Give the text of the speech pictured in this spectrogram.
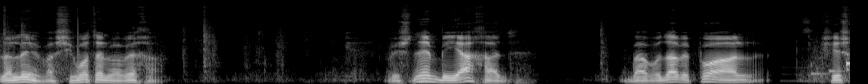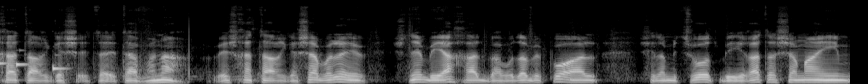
ללב, השיבות על לבביך. ושניהם ביחד, בעבודה בפועל, כשיש לך את, ההרגש, את, את ההבנה ויש לך את ההרגשה בלב, שניהם ביחד בעבודה בפועל של המצוות ביראת השמיים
